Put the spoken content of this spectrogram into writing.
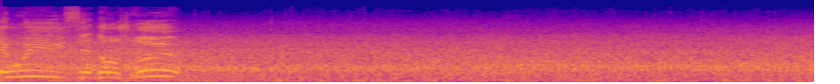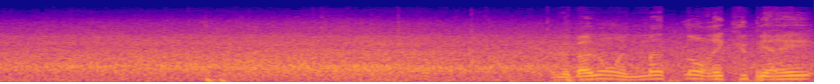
Et oui, c'est dangereux. Le ballon est maintenant récupéré.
